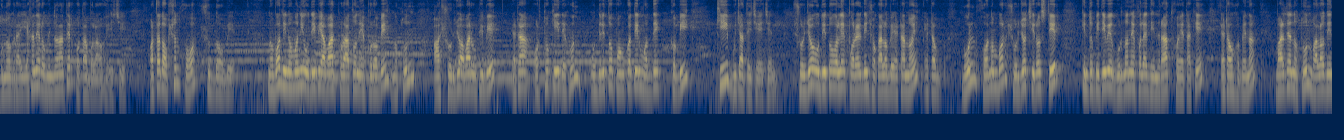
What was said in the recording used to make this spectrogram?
গুণগ্রাহী। এখানে রবীন্দ্রনাথের কথা বলা হয়েছে। অর্থাৎ অপশন খ শুদ্ধ হবে। নবদিনমণি উদিবে, আবার পুরাতন এ পুরবে। নতুন সূর্য আবার উঠিবে। এটা অর্থ কি? দেখুন, উদ্ধৃত পঙ্কতির মধ্যে কবি কি বুঝাতে চেয়েছেন? সূর্য উদিত হলে পরের দিন সকাল হবে, এটা নয়, এটা ভুল। খ নম্বর, সূর্য চিরস্থির, কিন্তু পৃথিবী ঘূর্ণনের ফলে দিনরাত হয়ে থাকে, এটাও হবে না। ভারতে নতুন ভালো দিন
